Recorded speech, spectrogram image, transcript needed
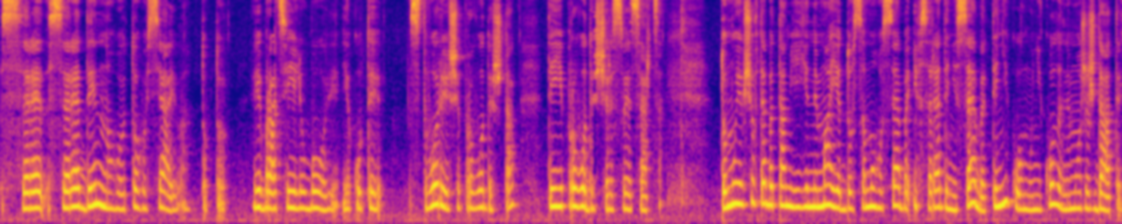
серед, серединного того сяйва, тобто вібрації любові, яку ти створюєш і проводиш, так? ти її проводиш через своє серце. Тому, якщо в тебе там її немає до самого себе і всередині себе, ти нікому ніколи не можеш дати.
